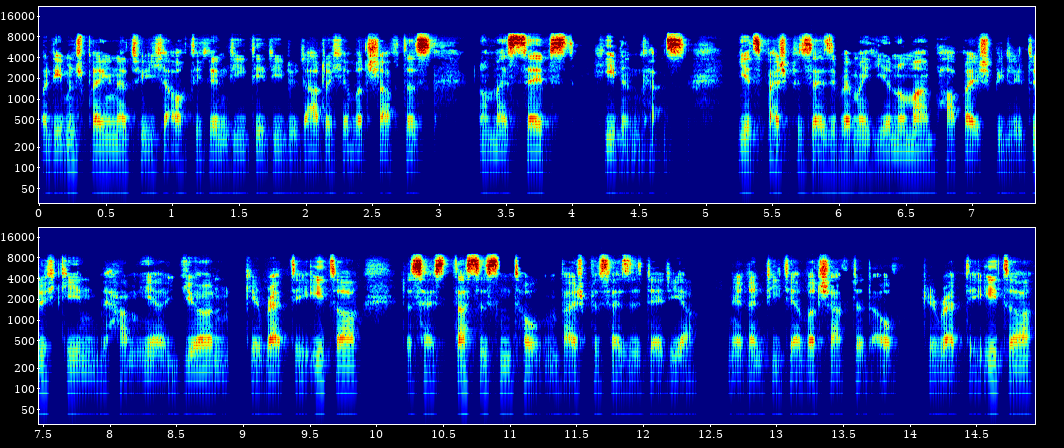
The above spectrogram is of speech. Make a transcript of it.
und dementsprechend natürlich auch die Rendite, die du dadurch erwirtschaftest, nochmal selbst hebeln kannst. Jetzt beispielsweise, wenn wir hier nochmal ein paar Beispiele durchgehen. Wir haben hier Yearn gerappte Ether. Das heißt, das ist ein Token beispielsweise, der dir eine Rendite erwirtschaftet auf gerappte Ether.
